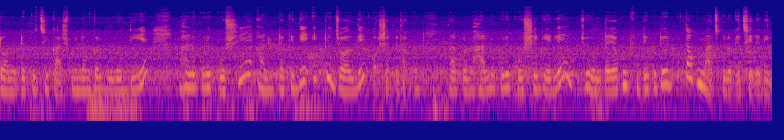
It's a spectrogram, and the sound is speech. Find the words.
টমেটো কুচি, কাশ্মীর লঙ্কার গুঁড়ো দিয়ে ভালো করে কষিয়ে আলুটাকে দিয়ে একটু জল দিয়ে কষাতে থাকুন। তারপর ভালো করে কষে গেলে ঝোলটা যখন ফুটে ফুটে উঠবে তখন মাছগুলোকে ছেড়ে দিন।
